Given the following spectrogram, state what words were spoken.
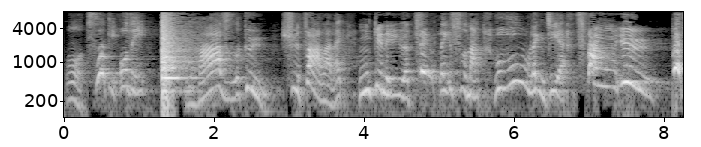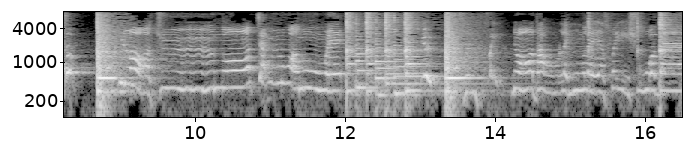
我此地恶贼，那是狗，须扎来来，我给你约真雷死忙，武林间上有不走。老朱，我将落我哎，是飞鸟头领来谁说呗？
